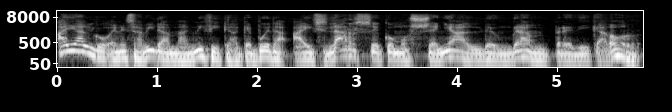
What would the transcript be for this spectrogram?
¿Hay algo en esa vida magnífica que pueda aislarse como señal de un gran predicador?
